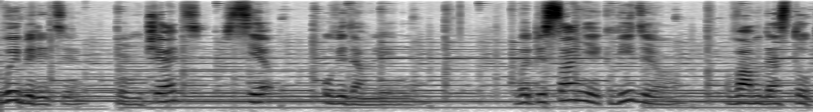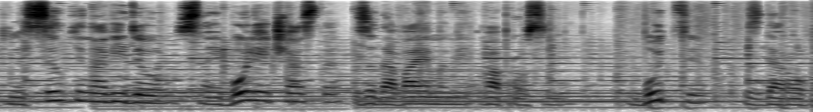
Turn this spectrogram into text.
Выберите «Получать все уведомления». В описании к видео вам доступны ссылки на видео с наиболее часто задаваемыми вопросами. Будьте здоровы!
